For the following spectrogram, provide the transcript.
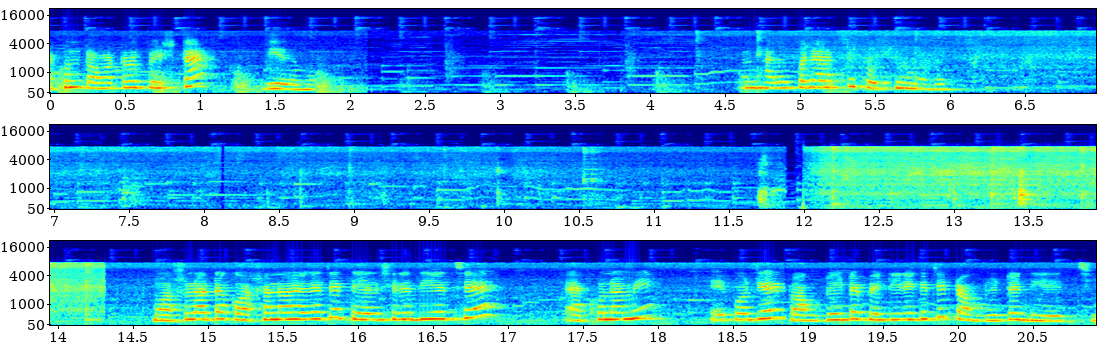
এখন টমেটোর পেস্টটা দিয়ে দেবো। ভালো করে আর একটু কষিয়ে নেব। মশলাটা কষানো হয়ে গেছে, তেল ছেড়ে দিয়েছে। এখন আমি এই পর্যায়ে টক দইটা ফেটিয়ে রেখেছি, টক দইটা দিয়ে দিচ্ছি।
